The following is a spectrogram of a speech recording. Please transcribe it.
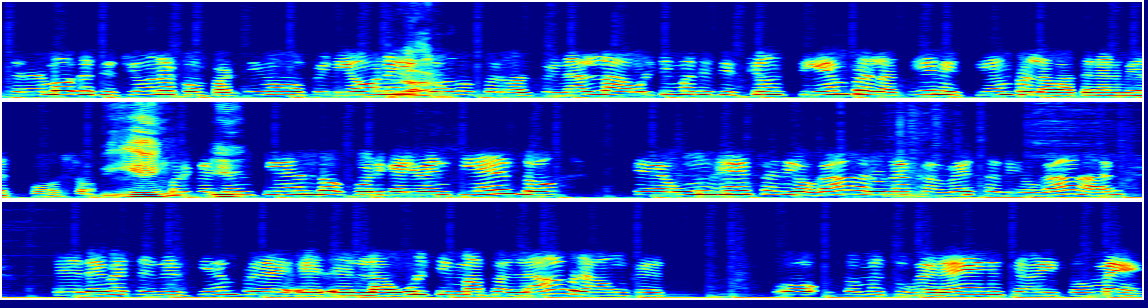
tenemos decisiones, compartimos opiniones Claro. y todo, pero al final la última decisión siempre la tiene y siempre la va a tener mi esposo. Bien. Porque Y- yo entiendo, porque yo entiendo que un jefe de hogar, una cabeza de hogar, eh, debe tener siempre eh, eh, la última palabra, aunque o- tome sugerencias y tome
